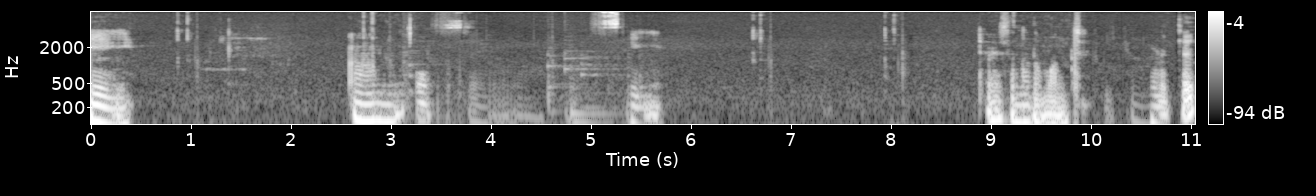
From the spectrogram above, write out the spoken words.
Yay. Um, also, let's see. There's another one to be converted.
